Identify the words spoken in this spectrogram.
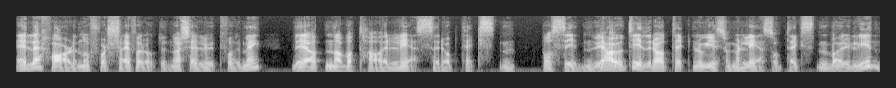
eller har det noe for seg i forhold til universell utforming? Det at en avatar leser opp teksten på siden. Vi har jo tidligere hatt teknologi som å lese opp teksten, bare lyd.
